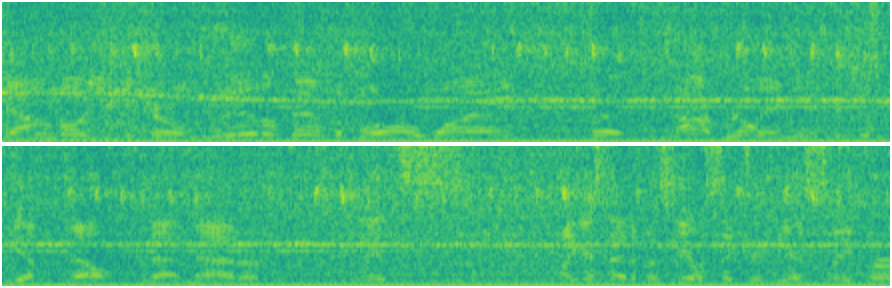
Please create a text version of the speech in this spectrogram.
Down low you can hear a little bit of the blower whine, but not really. I mean, it could just be a belt for that matter. It's, like I said, if a Z06 would be a sleeper,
